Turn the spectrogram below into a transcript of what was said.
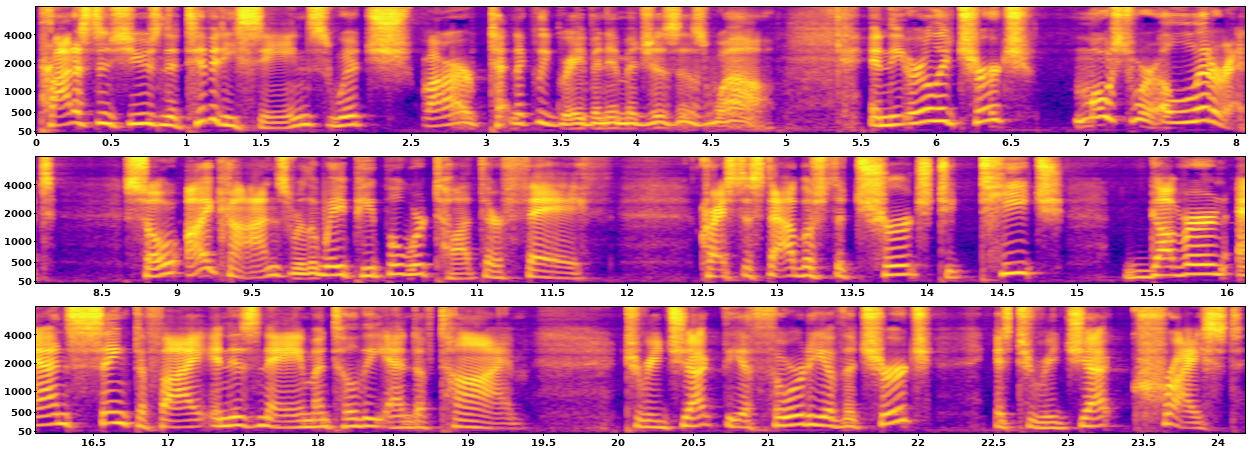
Protestants use nativity scenes, which are technically graven images as well. In the early church, most were illiterate, so icons were the way people were taught their faith. Christ established the church to teach, govern, and sanctify in his name until the end of time. To reject the authority of the church is to reject Christ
